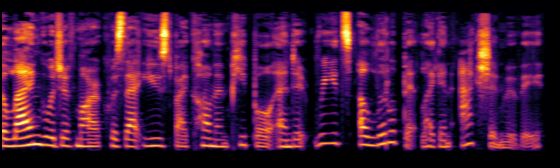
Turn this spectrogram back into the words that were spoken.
The language of Mark was that used by common people, and it reads a little bit like an action movie.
